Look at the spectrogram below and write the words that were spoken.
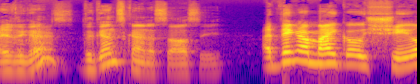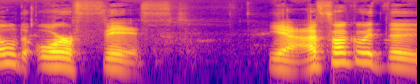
Hey, the guns, the gun's kind of saucy. I think I might go shield or fist. Yeah, I fuck with the.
